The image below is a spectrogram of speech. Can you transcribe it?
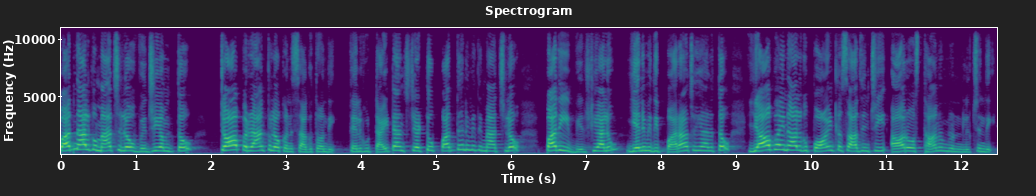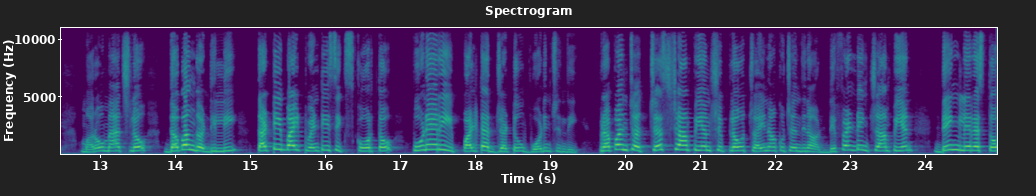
పద్నాలుగు మ్యాచ్లో విజయంతో టాప్ ర్యాంకులో కొనసాగుతోంది. తెలుగు టైటాన్స్ జట్టు పద్దెనిమిది మ్యాచ్లో పది విజయాలు ఎనిమిది పరాజయాలతో యాభై నాలుగు పాయింట్లు సాధించి ఆరో స్థానంలో నిలిచింది. మరో మ్యాచ్లో Dabang Delhi thirty by twenty six స్కోర్తో పుణేరి పల్టర్ జట్టు ఓడించింది. ప్రపంచ చెస్ ఛాంపియన్షిప్లో చైనాకు చెందిన డిఫెండింగ్ ఛాంపియన్ డింగ్ లిరెస్తో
